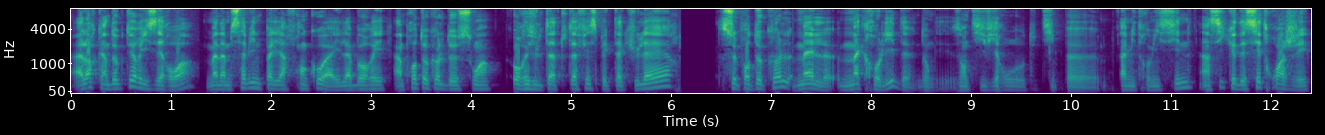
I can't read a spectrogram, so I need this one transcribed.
Alors qu'un docteur isérois, Madame Sabine Pallière-Franco, a élaboré un protocole de soins au résultat tout à fait spectaculaire, ce protocole mêle macrolides, donc des antiviraux de type euh, amitromycine, ainsi que des C3G.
